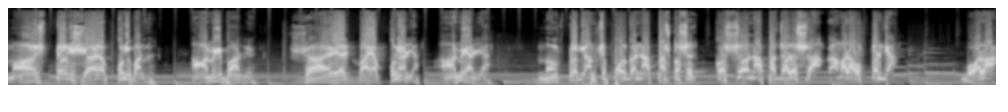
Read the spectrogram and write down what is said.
मास्टर शाळा कोणी बांधलं? आम्ही बांधले. शाळेत बाया कोणी आणल्या? आम्ही आणल्या. मग तरी आमचं पोरग नापास कस कसं नापास झालं सांगा मला उत्तर द्या. बोला.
